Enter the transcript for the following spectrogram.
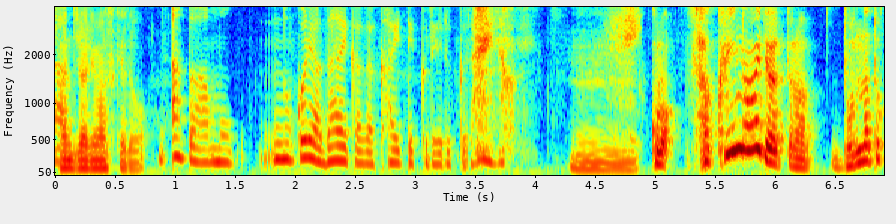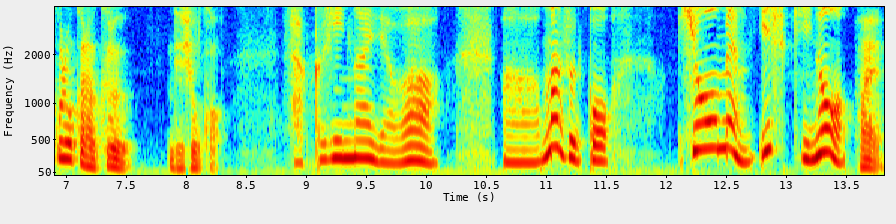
感じありますけど。あとはもう残りは誰かが書いてくれるくらいの。うん。この作品のアイデアってのはどんなところから来るんでしょうか？作品のアイデアはあーまずこう表面意識のはい。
